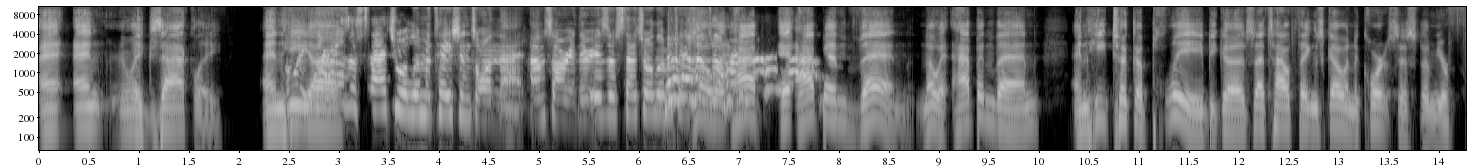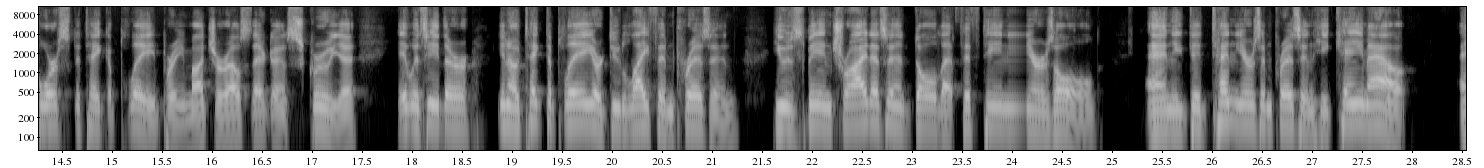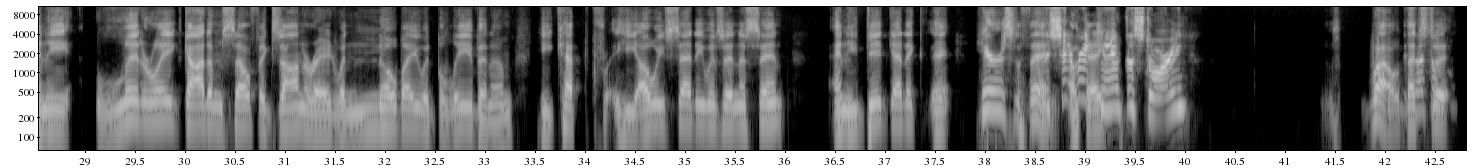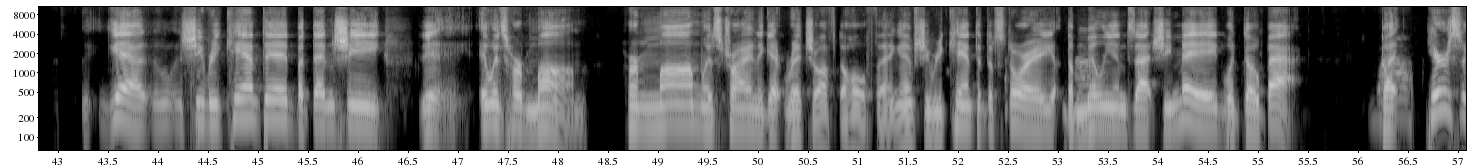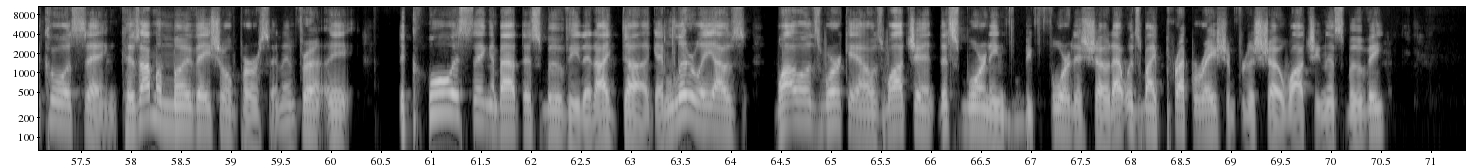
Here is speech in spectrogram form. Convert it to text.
and, and exactly. And Oh, he, wait, there uh, is a statute of limitations on that. I'm sorry, there is a statute of limitations. no, it, hap- it happened then. No, it happened then. And he took a plea because that's how things go in the court system. You're forced to take a plea pretty much, or else they're going to screw you. It was either, you know, take the plea or do life in prison. He was being tried as an adult at 15 years old, and he did 10 years in prison. He came out and he literally got himself exonerated when nobody would believe in him. He kept, he always said he was innocent, and he did get it. eh, Here's the thing. Did she okay. recant the story? Well, Is that's that the, yeah. She recanted, but then she it, it was her mom. Her mom was trying to get rich off the whole thing, and if she recanted the story, the Oh. millions that she made would go back. But here's the coolest thing, because I'm a motivational person, and for eh, the coolest thing about this movie that I dug, and literally, I was while I was working, I was watching it this morning Mhm. before this show. That was my preparation for the show, watching this movie.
